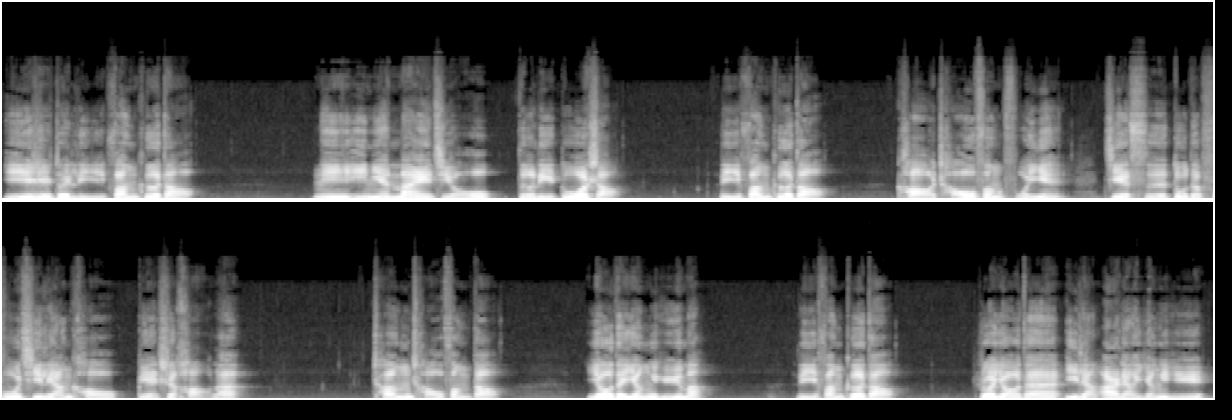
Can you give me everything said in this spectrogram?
一日对李方哥道：“你一年卖酒得利多少？”李方哥道：“靠朝奉符印，借此度的夫妻两口便是好了。”程朝奉道：“有的盈余吗？”李方哥道：“若有的一两二两盈余，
